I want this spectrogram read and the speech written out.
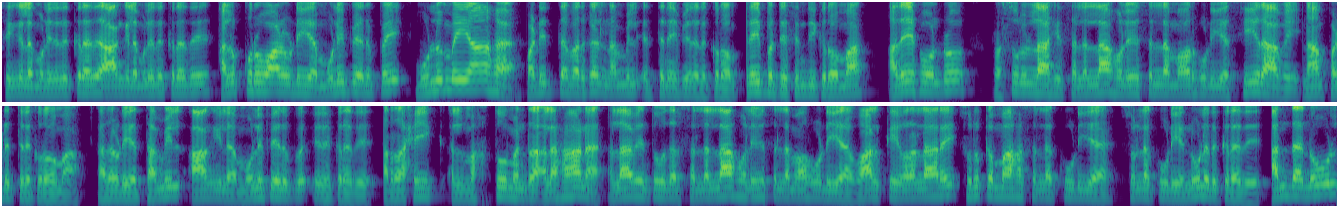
சிங்கள மொழியில் இருக்கிறது ஆங்கில மொழியில் இருக்கிறது. அல் குருவானுடைய மொழிபெயர்ப்பை முழுமையாக படித்தவர்கள் நம்மில் எத்தனை பேர் இருக்கிறோம்? இதை பற்றி சிந்திக்கிறோமா? அதே போன்று ரசூலுல்லாஹி ஸல்லல்லாஹு அலைஹி வஸல்லம் அவர்களுடைய சீராவை நாம் படித்திருக்கிறோமா? அதனுடைய தமிழ் ஆங்கில மொழிபெயர்ப்பு இருக்கிறது. அர் ரஹீக் அல் மஹ்தூம் என்ற அழகான அல்லாவின் தூதர் சல்லல்லாஹ் அலைஹி வஸல்லம் அவர்களுடைய வாழ்க்கை வரலாறை சுருக்கமாக சொல்லக்கூடிய சொல்லக்கூடிய நூல் இருக்கிறது. அந்த நூல்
